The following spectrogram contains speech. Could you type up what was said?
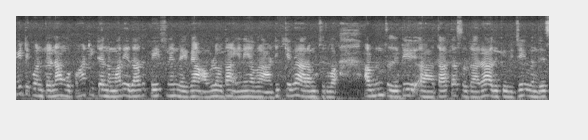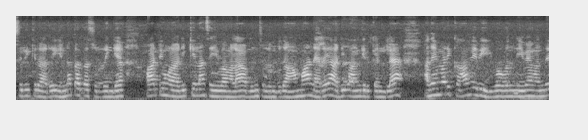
வீட்டுக்கு வந்துட்டேன்னா உங்கள் பாட்டிகிட்ட இந்த மாதிரி ஏதாவது பேசினேன்னு வைவேன். அவ்வளோதான் என்னை அவன் அடிக்கவே ஆரம்பிச்சிருவா. அப்படின்னு சொல்லிட்டு தாத்தா சொல்கிறாரு அதுக்கு விஜய் வந்து சிரிக்கிறாரு. என்ன தாத்தா சொல்கிறீங்க பாட்டி உங்களை அடிக்கலாம் செய்வாங்களா? அப்படின்னு சொல்லும்போது ஆமாம் நிறைய அடி வாங்கியிருக்கேன்ல. அதே மாதிரி காவேரி இவ வந்து இவன் வந்து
